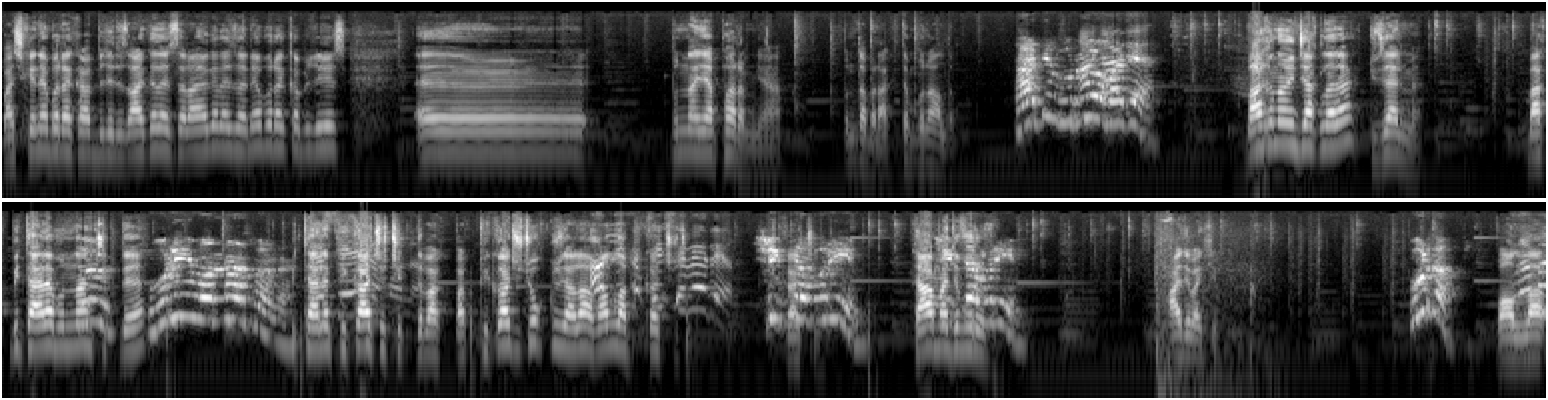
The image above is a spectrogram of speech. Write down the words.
Başka ne bırakabiliriz arkadaşlar arkadaşlar ne bırakabiliriz? Ee, bundan yaparım ya. Bunu da bıraktım bunu aldım. Hadi vuruyor hadi. Bakın oyuncaklara güzel mi? Bak bir tane bundan çıktı. Vurayım ondan sonra. Bir tane Pikachu çıktı bak. Bak Pikachu çok güzel ha. Vallahi Pikachu çıktı. Pikachu. vurayım. Tamam hadi vurun. Hadi bakayım. Vurdum. Vallahi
